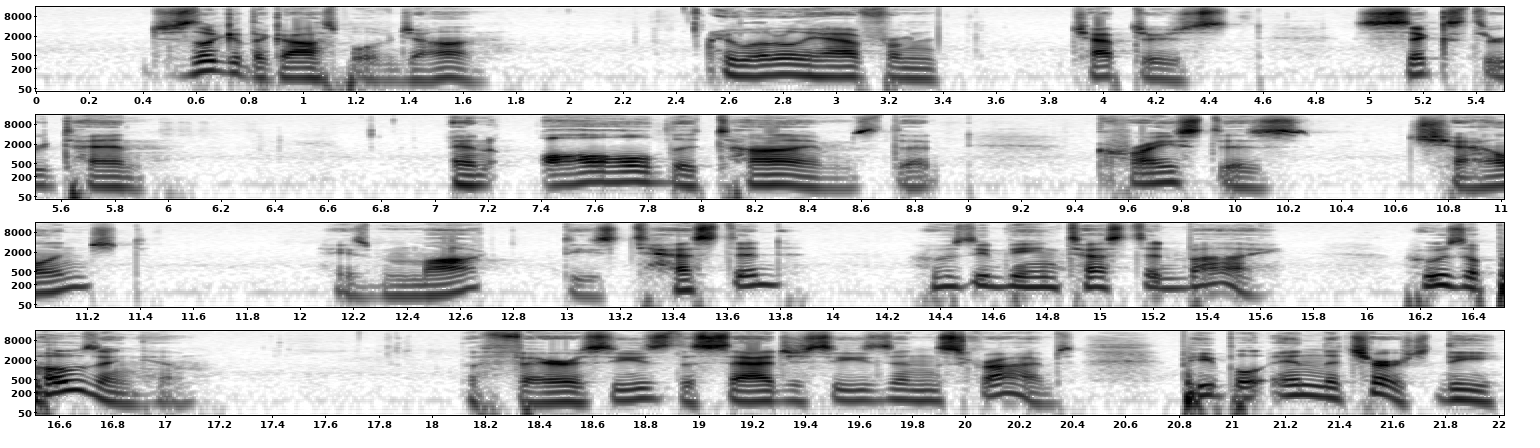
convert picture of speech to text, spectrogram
just look at the Gospel of John. You literally have from chapters six through ten, and all the times that Christ is challenged, he's mocked, he's tested. Who's he being tested by? Who's opposing him? The Pharisees, the Sadducees, and the scribes. People in the church, the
